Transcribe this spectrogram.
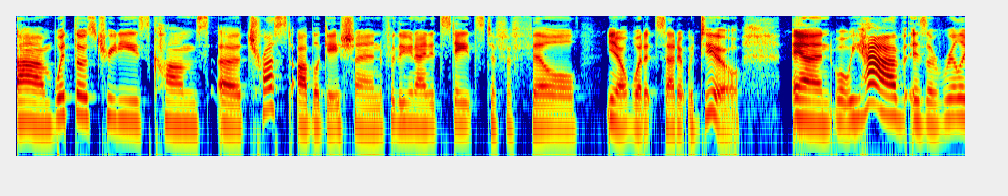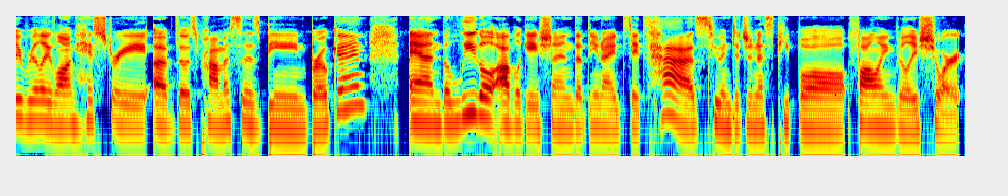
um, with those treaties comes a trust obligation for the United States to fulfill you know what it said it would do. And what we have is a really really long history of those promises being broken and the legal obligation that the united states has to indigenous people falling really short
